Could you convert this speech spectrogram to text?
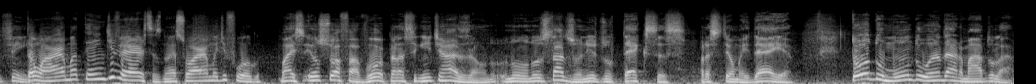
enfim. então, arma tem diversas, não é só arma de fogo. Mas eu sou a favor pela seguinte razão: no, no, nos Estados Unidos, no Texas, para se ter uma ideia, todo mundo anda armado lá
